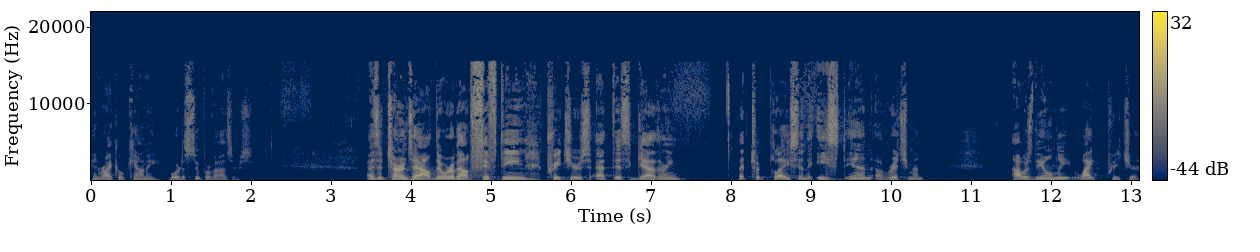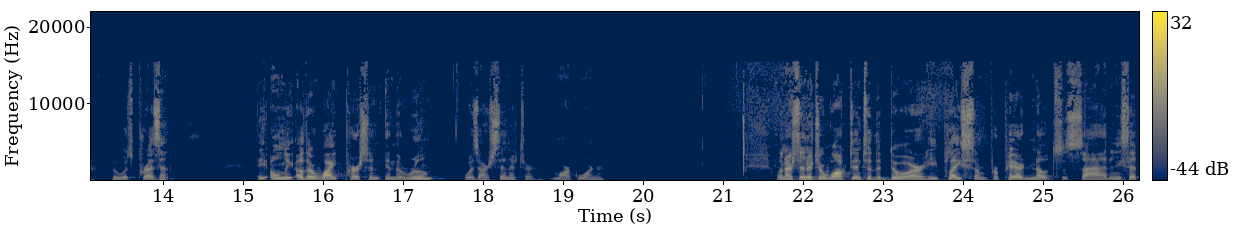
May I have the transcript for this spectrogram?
Henrico County Board of Supervisors. As it turns out, there were about 15 preachers at this gathering that took place in the east end of Richmond. I was the only white preacher who was present. The only other white person in the room was our senator, Mark Warner. When our senator walked into the door, he placed some prepared notes aside and he said,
